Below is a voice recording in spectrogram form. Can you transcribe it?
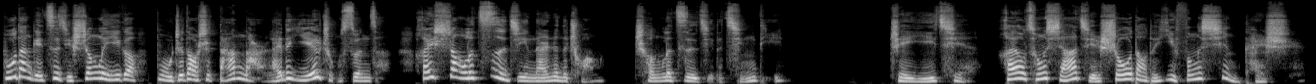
不但给自己生了一个不知道是打哪儿来的野种孙子，还上了自己男人的床，成了自己的情敌。这一切还要从霞姐收到的一封信开始。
